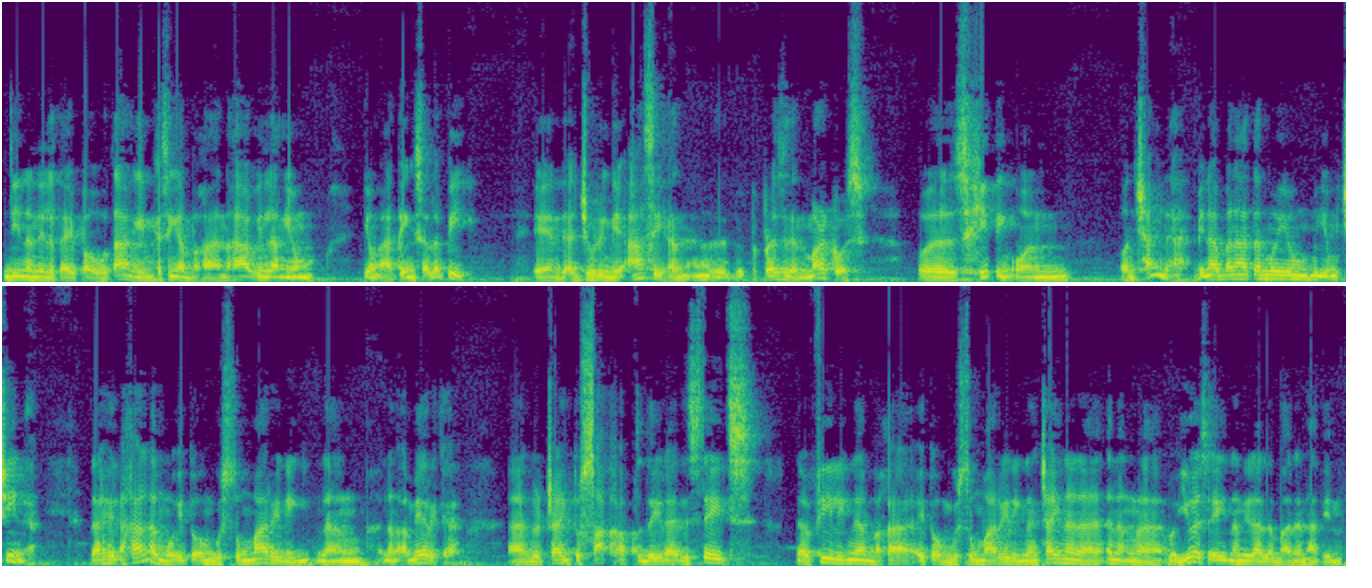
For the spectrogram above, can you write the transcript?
hindi na nila tayo pautangin kasi nga baka nakawin lang yung yung ating salapi. And uh, during the ASEAN, uh, President Marcos was hitting on on China. Binabanatan mo yung yung China dahil akala mo ito ang gustong marinig ng ng Amerika and we're trying to suck up to the United States na feeling na baka ito ang gustong marinig ng China na ng uh, USA na nilalabanan natin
